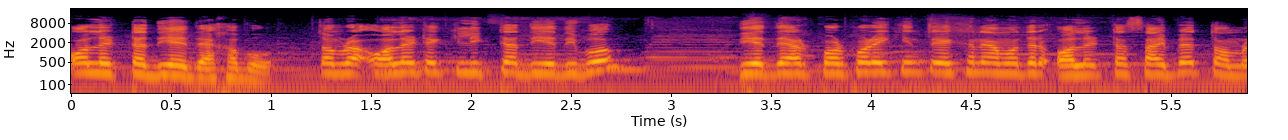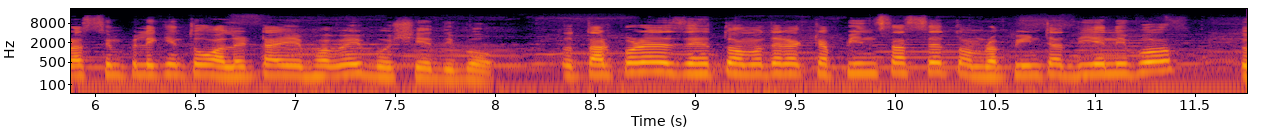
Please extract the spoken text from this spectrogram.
ওয়ালেটটা দিয়ে দেখাবো। তো আমরা ওয়ালেটে ক্লিকটা দিয়ে দিব। দিয়ে দেওয়ার পর পরেই কিন্তু এখানে আমাদের ওয়ালেটটা চাইবে, তো আমরা সিম্পলি কিন্তু ওয়ালেটটা এভাবেই বসিয়ে দিব। তো তারপরে যেহেতু আমাদের একটা পিনস আছে, তো আমরা পিনটা দিয়ে নিব। তো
